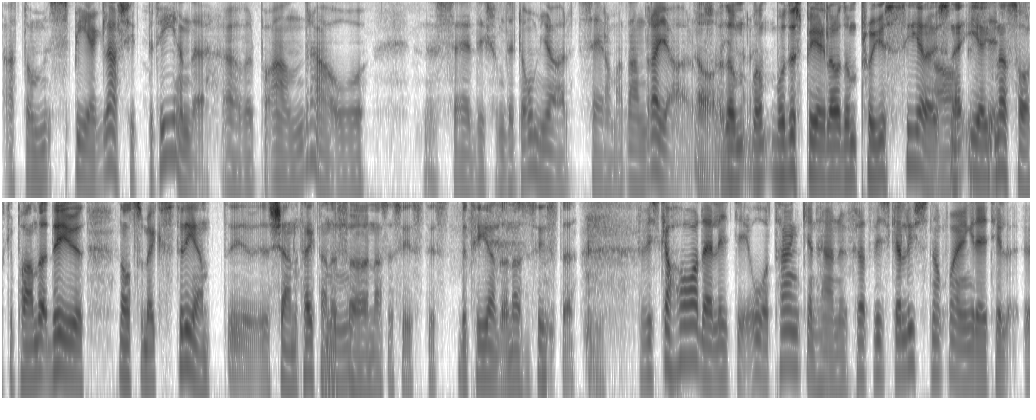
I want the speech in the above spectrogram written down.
att de speglar sitt beteende över på andra och liksom det de gör säger de att andra gör. Ja, de, de både speglar och de projicerar Ja, sina precis. egna saker på andra. Det är ju något som är extremt eh, kännetecknande Mm. för narcissistiskt beteende och narcissister. För vi ska ha det lite i åtanke här nu för att vi ska lyssna på en grej till. Eh,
